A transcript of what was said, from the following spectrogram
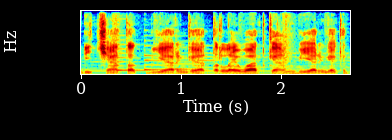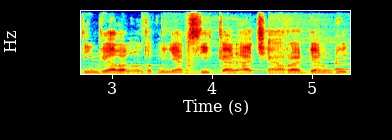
Dicatat biar nggak terlewatkan Biar nggak ketinggalan untuk menyaksikan acara Dangdut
